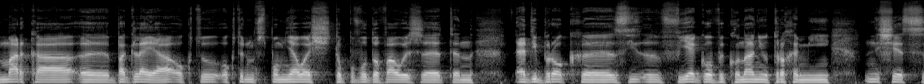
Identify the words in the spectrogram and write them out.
Marka y, Bagleya, o, o, którym wspomniałeś, to powodowały, że ten Eddie Brock w jego wykonaniu trochę mi się z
